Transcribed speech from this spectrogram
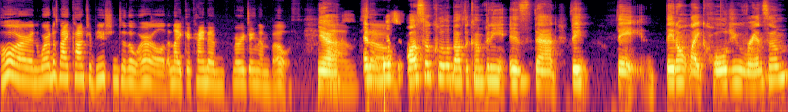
for? And where does my contribution to the world? And like you're kind of merging them both. Yeah. Um, and so- what's also cool about the company is that they they they don't like hold you ransom.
